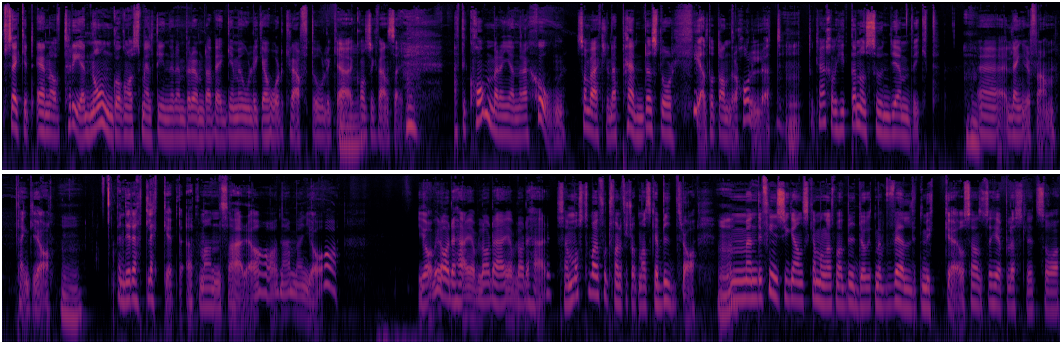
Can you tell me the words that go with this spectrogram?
säkert en av tre någon gång har smält in i den berömda väggen med olika hård kraft och olika Mm. konsekvenser. Att det kommer en generation som verkligen när pendeln slår helt åt andra hållet. Mm. Då kanske vi hittar någon sund jämvikt Mm. eh, längre fram, tänker jag. Mm. Men det är rätt läckert att man så här, ja, nej men ja. Jag vill ha det här, jag vill ha det här, jag vill ha det här. Sen måste man ju fortfarande förstå att man ska bidra. Mm. Men det finns ju ganska många som har bidragit med väldigt mycket och sen så helt plötsligt så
